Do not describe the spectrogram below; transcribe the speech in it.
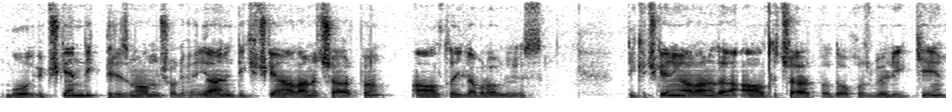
bu üçgen dik prizma olmuş oluyor. Yani dik üçgen alanı çarpı 6 ile bulabiliriz. Dik üçgenin alanı da 6 çarpı 9 bölü 2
